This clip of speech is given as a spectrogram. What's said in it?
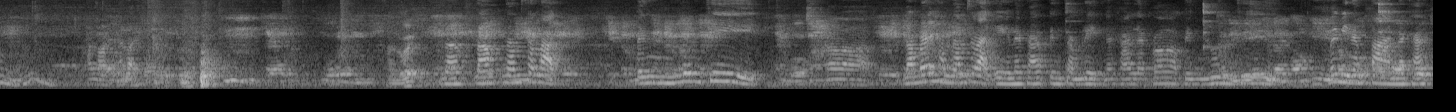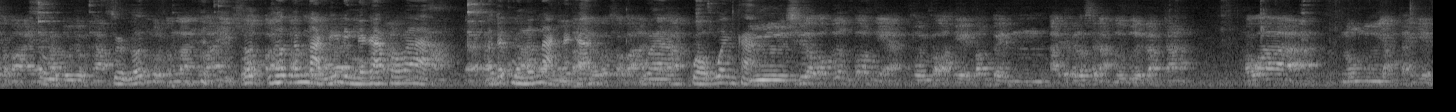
ืมอร่อย อร่อย อร่อย น้ำ น้ำน้ำสลัดเป็นรุ่นที่เอ่อเราไม่ได้ทำน้ำสลัดเองนะคะ เป็นสำเร็จนะคะ แล้วก็เป็นรุ่นที่ไม่มีน้ำตาลนะคะสูตรสูตรลดลดลดน้ำหนักนิดนึงนะคะ เพราะว่าเราจะคุมน้ำหนักนะคะกลัวกลัวอ้วนค่ะคือเชื่อว่าเบื้องต้นเนี่ยคนก่อเหตุต้องเป็นอาจจะเป็นลักษณะมือปืนรับจ้างเพราะว่าลงมืออย่างใจเย็น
